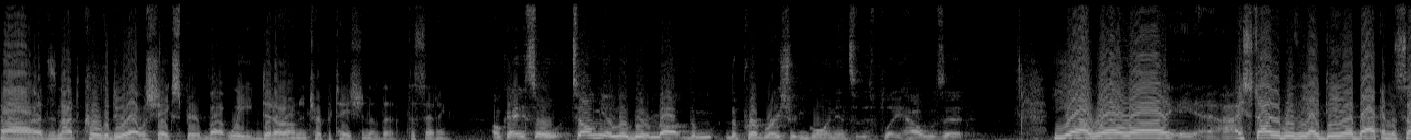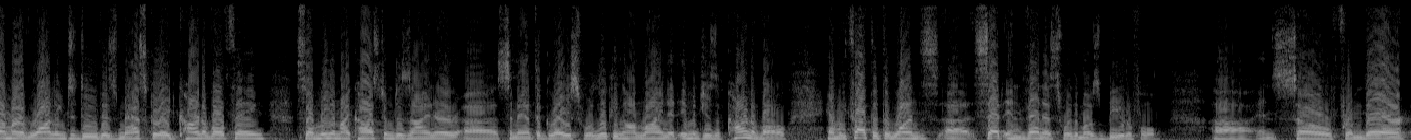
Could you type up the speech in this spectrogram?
uh, it's not cool to do that with Shakespeare, but we did our own interpretation of the, the setting. Okay, so tell me a little bit about the, the preparation going into this play. How was that? Yeah, well, uh, I started with the idea back in the summer of wanting to do this masquerade carnival thing. So me and my costume designer, uh, Samantha Grace, were looking online at images of carnival, and we thought that the ones uh, set in Venice were the most beautiful. Uh, and so from there,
